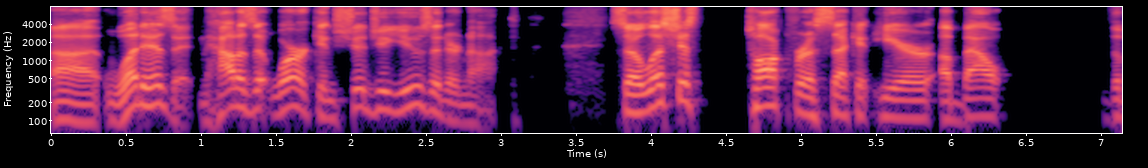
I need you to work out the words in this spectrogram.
uh, what is it and how does it work? And should you use it or not? So, let's just talk for a second here about the,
